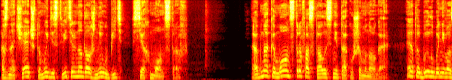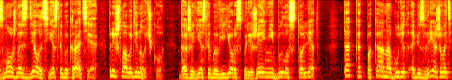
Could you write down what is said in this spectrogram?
означает, что мы действительно должны убить всех монстров. Однако монстров осталось не так уж и много. Это было бы невозможно сделать, если бы Кратия пришла в одиночку, даже если бы в ее распоряжении было сто лет, так как пока она будет обезвреживать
